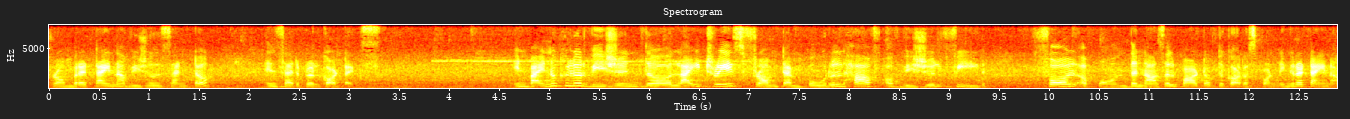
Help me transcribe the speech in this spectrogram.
from retina visual center in cerebral cortex. In binocular vision, the light rays from temporal half of visual field fall upon the nasal part of the corresponding retina.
